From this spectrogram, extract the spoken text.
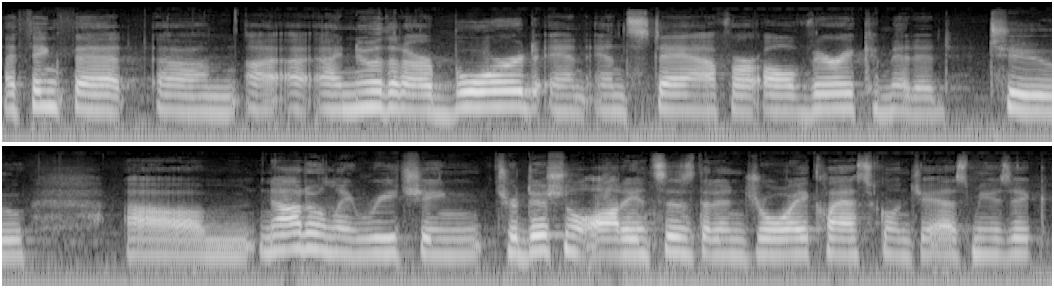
I think that um, I, I, know that our board and, and staff are all very committed to um, not only reaching traditional audiences that enjoy classical and jazz music,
